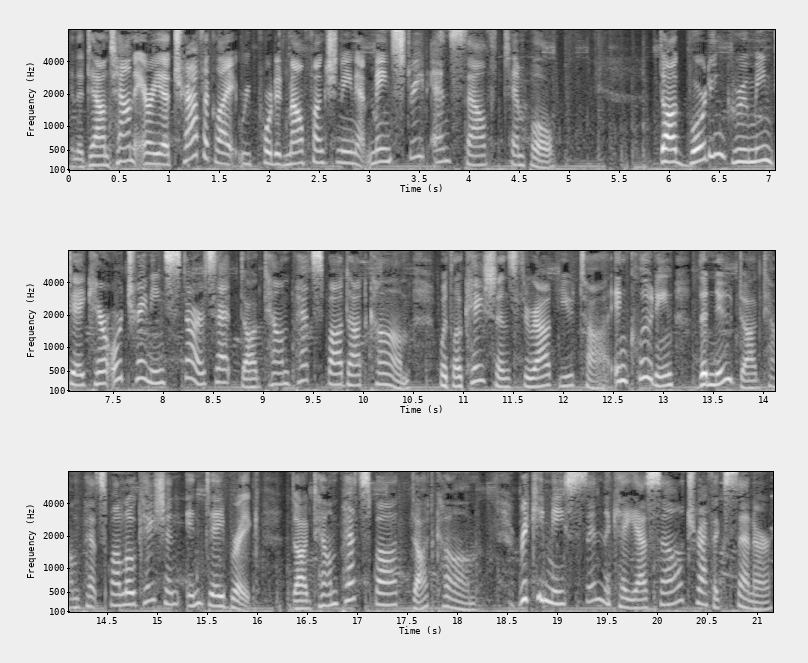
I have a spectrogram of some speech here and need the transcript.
In the downtown area, traffic light reported malfunctioning at Main Street and South Temple. Dog boarding, grooming, daycare, or training starts at dogtownpetspa.com with locations throughout Utah, including the new Dogtown Pet Spa location in Daybreak. dogtownpetspa.com. Ricky Meese in the KSL Traffic Center.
